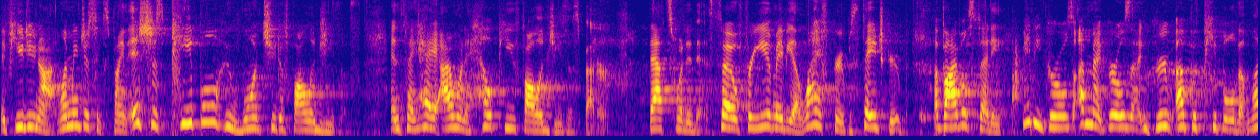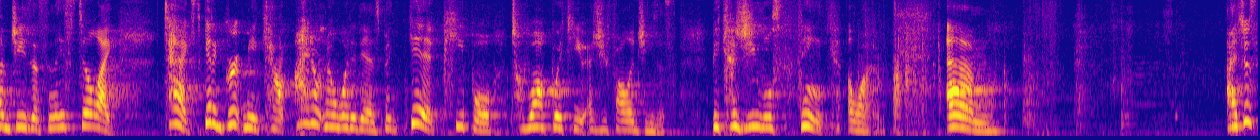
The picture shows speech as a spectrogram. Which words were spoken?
If you do not, let me just explain. It's just people who want you to follow Jesus and say, hey, I want to help you follow Jesus better. That's what it is. So for you, maybe a life group, a stage group, a Bible study. Maybe girls, I've met girls that grew up with people that love Jesus and they still like text, get a GroupMe account. I don't know what it is, but get people to walk with you as you follow Jesus because you will sink alone. Um, I just,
